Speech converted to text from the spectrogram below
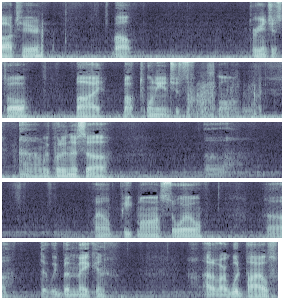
Box here. It's about three inches tall by about 20 inches long. Uh, we put in this, uh, uh, well, peat moss soil uh, that we've been making out of our wood piles.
